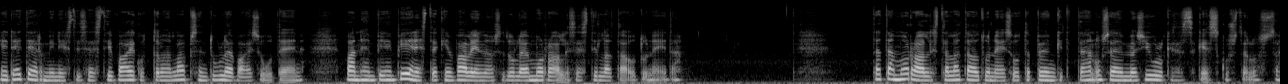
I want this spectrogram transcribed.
ja deterministisesti vaikuttavan lapsen tulevaisuuteen, vanhempien pienistäkin valinnoista tulee moraalisesti latautuneita. Tätä moraalista latautuneisuutta pönkitetään usein myös julkisessa keskustelussa.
